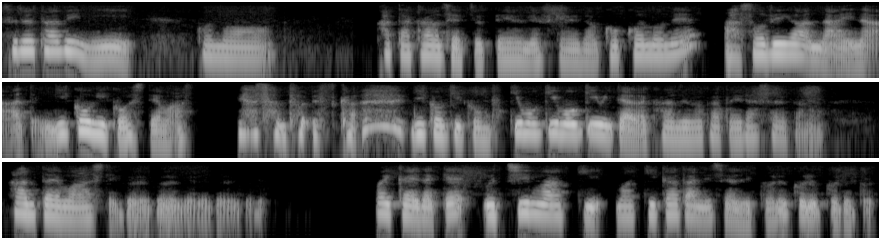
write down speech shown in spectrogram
するたびに、この肩関節って言うんですけれど、ここのね、遊びがないなーってギコギコしてます。皆さんどうですか？ギコギコ、ボキボキボキみたいな感じの方いらっしゃるかな？反対回してぐるぐるぐるぐるぐる。もう一回だけ、内巻き、巻き方にするようにくるくるくるくる。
